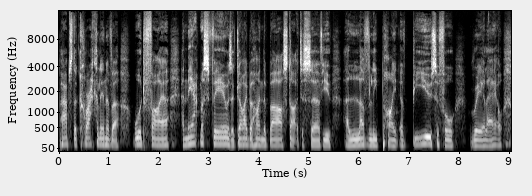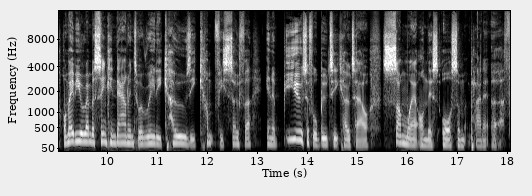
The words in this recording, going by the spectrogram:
perhaps the crackling of a wood fire, and the atmosphere as a guy behind the bar started to serve you a lovely pint of beautiful beautiful real ale. Or maybe you remember sinking down into a really cozy, comfy sofa in a beautiful boutique hotel somewhere on this awesome planet Earth.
